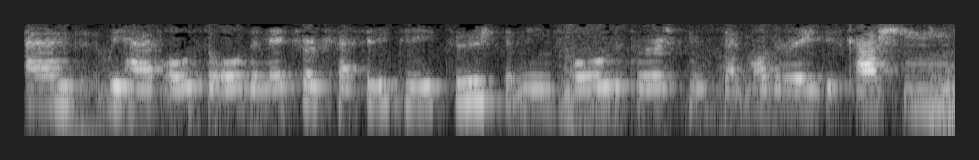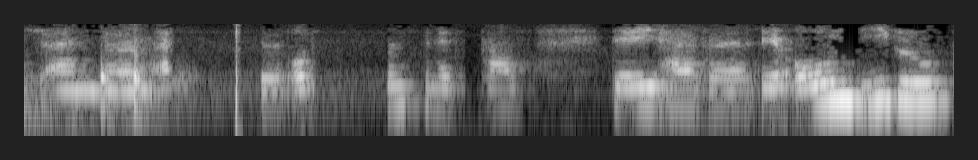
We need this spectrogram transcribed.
And we have also all the network facilitators, that means all the persons that moderate discussions and um, the audience, the network they have their own D group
